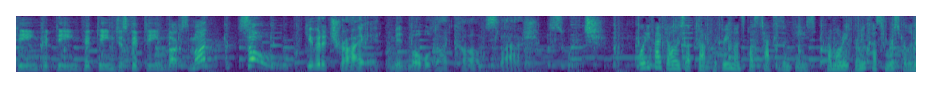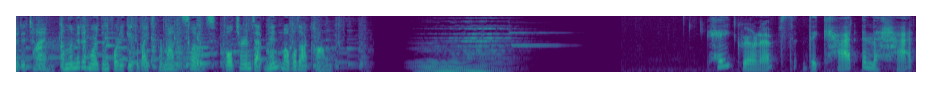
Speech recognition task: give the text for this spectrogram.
15, 15 15, just 15 bucks a month. So, Give it a try at mintmobile.com slash switch. $45 up front for 3 months plus taxes and fees. Promo rate for new customers for limited time. Unlimited more than 40 gigabytes per month slows. Full terms at mintmobile.com. Hey grown-ups, The Cat in the Hat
